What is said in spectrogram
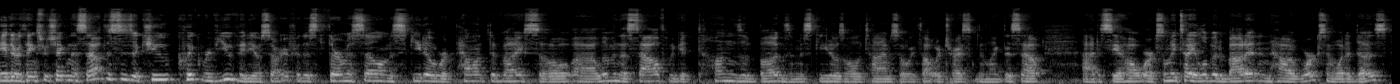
Hey there, thanks for checking this out. This is a cute, quick review video, sorry, for this Thermacell mosquito repellent device. So uh, live in the South, we get tons of bugs and mosquitoes all the time, so we thought we'd try something like this out uh, to see how it works. Let me tell you a little bit about it and how it works and what it does.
